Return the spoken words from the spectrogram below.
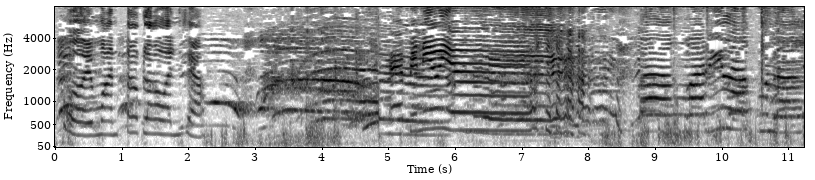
Woi mantap lah kawan saya. Happy New Year! Pulang,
